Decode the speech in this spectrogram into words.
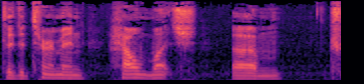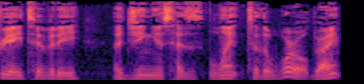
to determine how much um, creativity a genius has lent to the world. Right?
